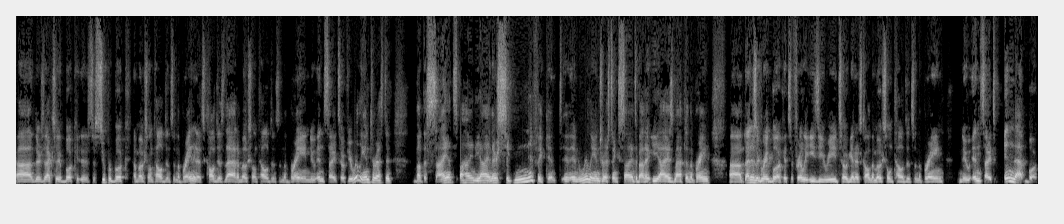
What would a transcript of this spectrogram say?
uh, there's actually a book. It's a super book, Emotional Intelligence in the Brain, and it's called just that, Emotional Intelligence in the Brain: New Insight. So if you're really interested about the science behind EI, and there's significant and really interesting science about how EI is mapped in the brain. Uh, that is a great book. It's a fairly easy read. So again, it's called Emotional Intelligence in the Brain: New Insights. In that book,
